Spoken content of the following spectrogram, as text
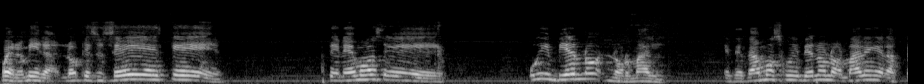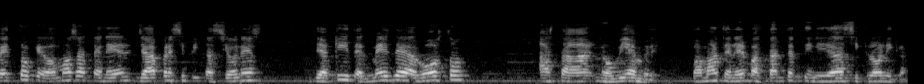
Bueno, mira, lo que sucede es que tenemos eh, un invierno normal entendamos un invierno normal en el aspecto que vamos a tener ya precipitaciones de aquí, del mes de agosto hasta noviembre. Vamos a tener bastante actividad ciclónica.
